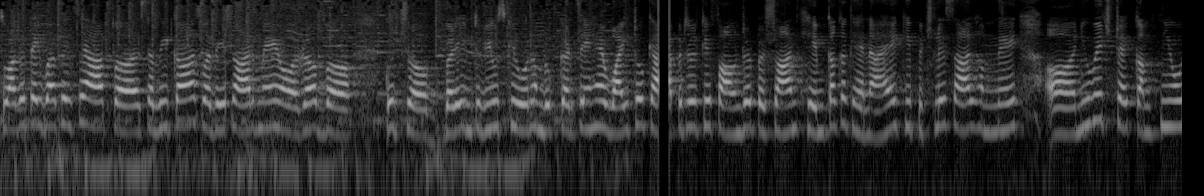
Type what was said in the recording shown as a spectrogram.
स्वागत है एक बार फिर से आप सभी का स्वदेशार में, और अब कुछ बड़े इंटरव्यूज़ की ओर हम रुक करते हैं। वाइटो कैपिटल के फाउंडर प्रशांत खेमका का कहना है कि पिछले साल हमने न्यू एज टेक कंपनियों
